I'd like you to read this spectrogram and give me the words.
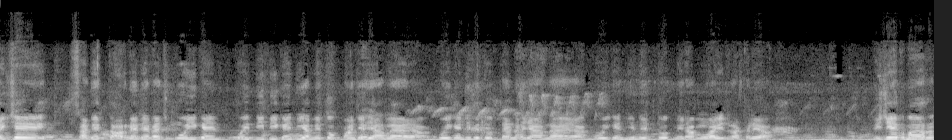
ਇੱਥੇ ਸਾਡੇ ਧਰਨੇ ਦੇ ਵਿੱਚ ਕੋਈ ਕਹਿੰ, ਕੋਈ ਬੀਬੀ ਕਹਿੰਦੀ ਆ, ਮੇਰੇ ਤੋਂ 5000 ਲੈ ਆਇਆ ਕੋਈ ਕਹਿੰਦੀ, ਮੇਰੇ ਤੋਂ 3000 ਲੈ ਆਇਆ ਕੋਈ ਕਹਿੰਦੀ, ਮੇਰੇ ਤੋਂ, ਮੇਰਾ ਮੋਬਾਈਲ ਰੱਖ ਲਿਆ। ਵਿਜੇ ਕੁਮਾਰ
